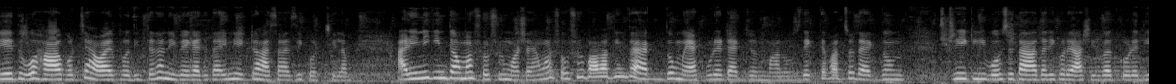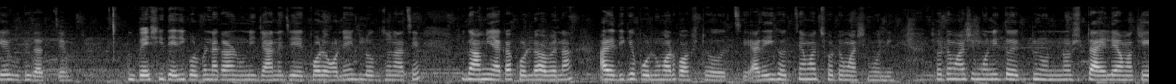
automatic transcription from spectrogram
যেহেতু ও হাওয়া করছে, হাওয়ায় প্রদীপটা না নিভে গেছে, তাই নিয়ে একটু হাসাহাসি করছিলাম। আর ইনি কিন্তু আমার শ্বশুর মশাই আমার শ্বশুর বাবা কিন্তু একদম অ্যাকুরেট একজন মানুষ। দেখতে পাচ্ছ তো একদম স্ট্রিক্টলি বসে তাড়াতাড়ি করে আশীর্বাদ করে দিয়ে উঠে যাচ্ছে। বেশি দেরি করবে না কারণ উনি জানে যে এরপরে অনেক লোকজন আছে। শুধু আমি একা করলে হবে না, আর এদিকে পলুমার কষ্ট হচ্ছে। আর এই হচ্ছে আমার ছোটো মাসিমণি। ছোটো মাসিমণি তো একটু অন্য স্টাইলে আমাকে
